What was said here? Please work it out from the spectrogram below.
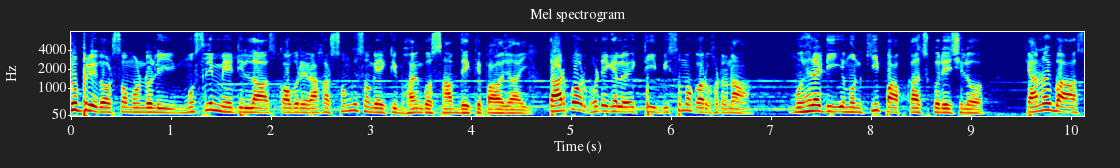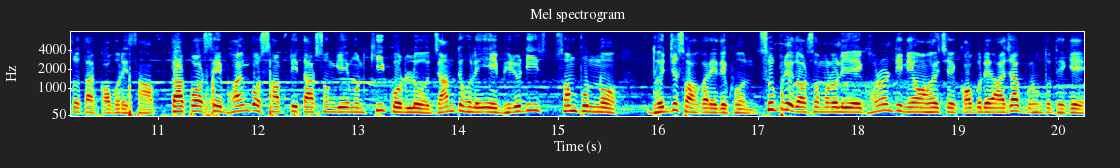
সুপ্রিয় দর্শক মণ্ডলী, মুসলিম মেয়েটির লাশ কবরে রাখার সঙ্গে সঙ্গে একটি ভয়ঙ্কর সাপ দেখতে পাওয়া যায়। তারপর ঘটে গেল একটি বিষমকর ঘটনা। মহিলাটি এমন কি পাপ কাজ করেছিল? কেনই বা আসলো তার কবরে সাপ? তারপর সেই ভয়ঙ্কর সাপটি তার সঙ্গে এমন কি করল? জানতে হলে এই ভিডিওটি সম্পূর্ণ ধৈর্য সহকারে দেখুন। সুপ্রিয় দর্শক মণ্ডলী, এই ঘটনাটি নেওয়া হয়েছে কবরের আজাব গ্রন্থ থেকে,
